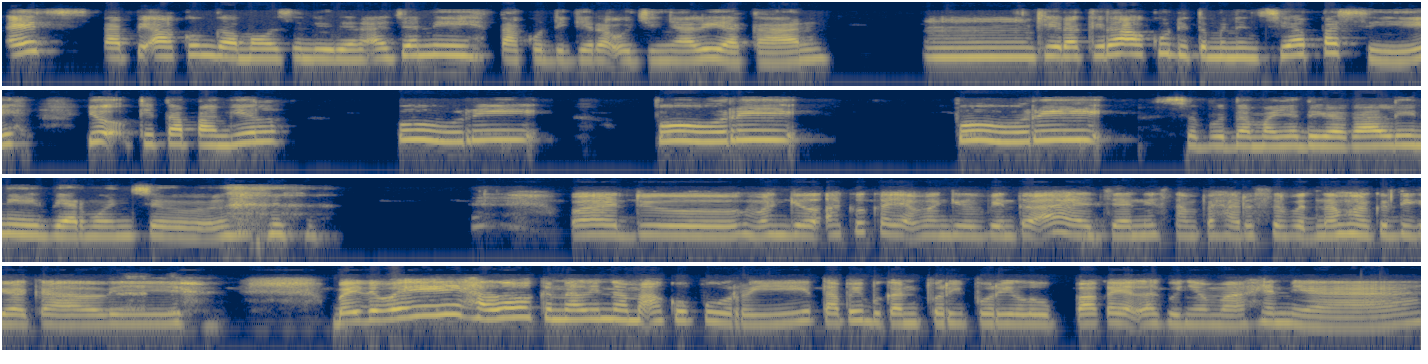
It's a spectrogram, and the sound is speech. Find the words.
Eits, tapi aku nggak mau sendirian aja nih, takut dikira uji nyali ya kan? Hmm, kira-kira aku ditemenin siapa sih? Yuk kita panggil Puri, Puri, Puri. Sebut namanya tiga kali nih biar muncul. Waduh, manggil aku kayak manggil pintu aja nih sampai harus sebut nama aku tiga kali. By the way, halo, kenalin nama aku Puri, tapi bukan Puri-Puri lupa kayak lagunya Mahen ya.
